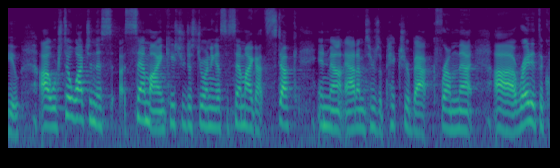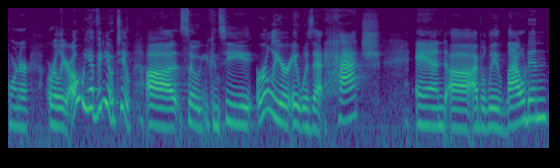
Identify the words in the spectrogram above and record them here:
you. Uh, we're still watching this semi. In case you're just joining us, the semi got stuck in Mount Adams. Here's a picture back from that uh, right at the corner earlier. Oh, we have video too. Uh, so you can see earlier it was at Hatch and uh, I believe Louden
